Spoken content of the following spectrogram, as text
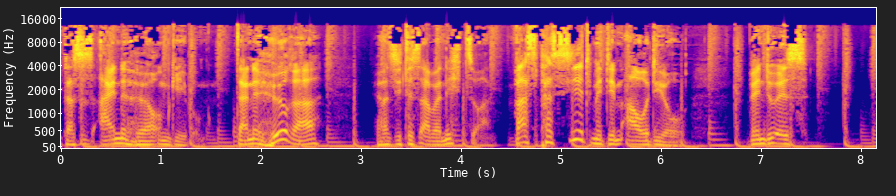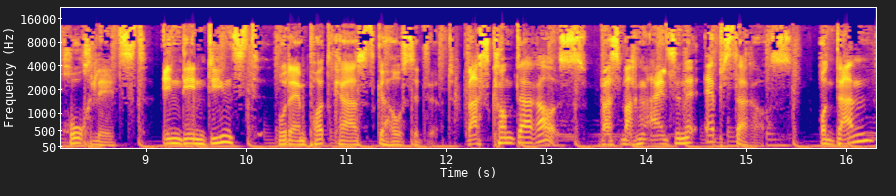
Das ist eine Hörumgebung. Deine Hörer hören sich das aber nicht so an. Was passiert mit dem Audio, wenn du es hochlädst in den Dienst, wo dein Podcast gehostet wird. Was kommt da raus? Was machen einzelne Apps daraus? Und dann,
